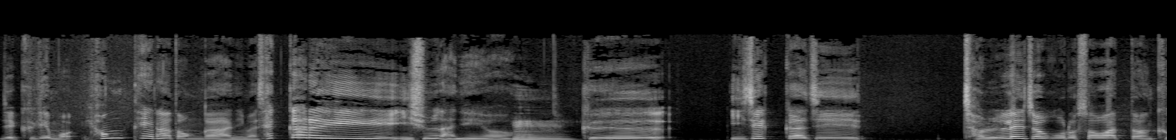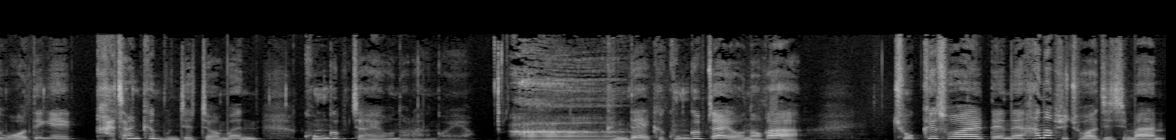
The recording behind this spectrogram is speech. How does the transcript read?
이제 그게 뭐 형태라던가 아니면 색깔의 이슈는 아니에요. 음. 그 이제까지 전례적으로 써왔던 그 워딩의 가장 큰 문제점은 공급자의 언어라는 거예요. 아. 근데 그 공급자의 언어가 좋게 소화할 때는 한없이 좋아지지만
